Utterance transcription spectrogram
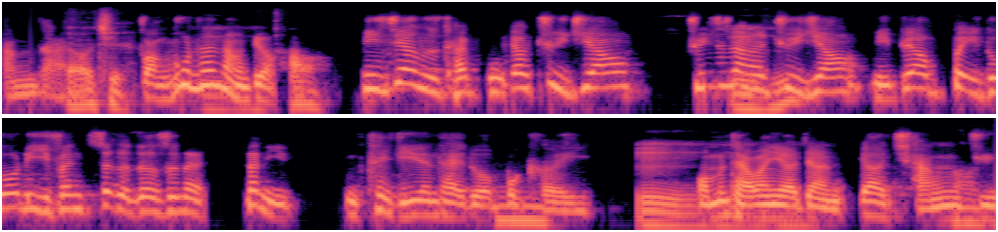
强台，了解，反共产党就好好。你这样子才不要聚焦，军事上的聚焦，你不要贝多利分，这个都是那，那你你退敌人太多不可以。嗯，我们台湾要这样，要强军，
